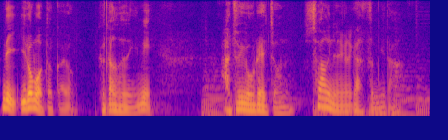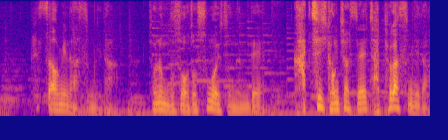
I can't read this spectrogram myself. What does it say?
근데 이러면 어떨까요? 교장 선생님이 아주 오래전 수학여행을 갔습니다. 패싸움이 났습니다. 저는 무서워서 숨어 있었는데 같이 경찰서에 잡혀갔습니다.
